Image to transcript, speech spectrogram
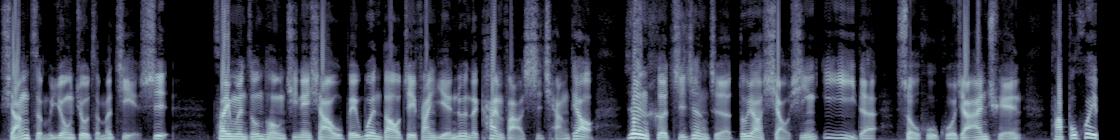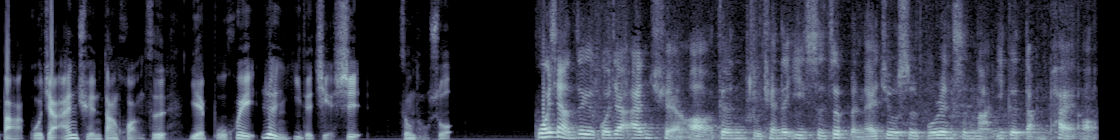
想怎么用就怎么解释。蔡英文总统今天下午被问到这番言论的看法时，强调任何执政者都要小心翼翼的守护国家安全，他不会把国家安全当幌子，也不会任意的解释。总统说。我想，这个国家安全啊，跟主权的意思，这本来就是不论是哪一个党派啊，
